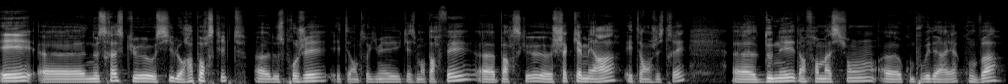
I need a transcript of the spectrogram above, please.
Et euh, ne serait-ce que aussi le rapport script de ce projet était entre guillemets quasiment parfait parce que chaque caméra était enregistrée, données d'informations qu'on pouvait derrière, qu'on va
